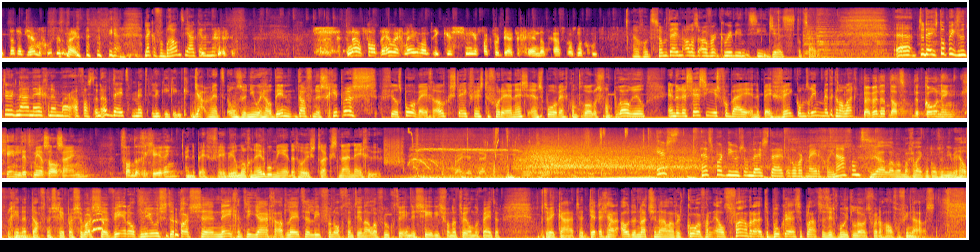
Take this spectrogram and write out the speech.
dat heb je helemaal goed met mij. ja, lekker verbrand, jouw kennende. nou, valt heel erg mee, want ik smeer factor 30. En dat gaat nog goed. Heel goed. Zometeen alles over Caribbean Sea Jazz. Tot zo. Uh, Today's Topics natuurlijk na negenen, maar alvast een update met Luc Ikink. Ja, met onze nieuwe heldin Daphne Schippers. Veel spoorwegen ook, steekvesten voor de NS en spoorwegcontroles van ProRail. En de recessie is voorbij en de PVV komt erin met de knaller. Wij willen dat de koning geen lid meer zal zijn van de regering. En de PVV wil nog een heleboel meer, dat hoor je straks na 9 uur. Eerst Het sportnieuws om deze tijd. Robert Mede, goedenavond. Ja, laten we maar gelijk met onze nieuwe held beginnen. Daphne Schippers. Ze was uh, wereldnieuws. De pas uh, 19-jarige atlete liep vanochtend in alle vroegte... in de series van de 200 meter op het WK. Het 30 jaar oude nationale record van Els vader uit de boeken... en ze plaatste zich moeiteloos voor de halve finales.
